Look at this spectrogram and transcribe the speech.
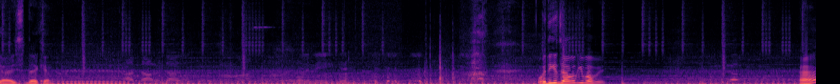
গাইস দেখেন। ওইদিকে যাব কীভাবে? হ্যাঁ?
